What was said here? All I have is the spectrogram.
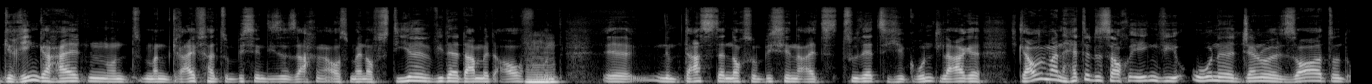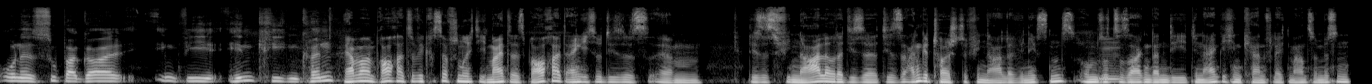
gering gehalten und man greift halt so ein bisschen diese Sachen aus Man of Steel wieder damit auf mhm. und äh, nimmt das dann noch so ein bisschen als zusätzliche Grundlage. Ich glaube, man hätte das auch irgendwie ohne General Zord und ohne Supergirl irgendwie hinkriegen können. Ja, aber man braucht halt, so wie Christoph schon richtig meinte, es braucht halt eigentlich so dieses ähm, dieses Finale oder diese, dieses angetäuschte Finale wenigstens, um mhm. sozusagen dann die, den eigentlichen Kern vielleicht machen zu müssen.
